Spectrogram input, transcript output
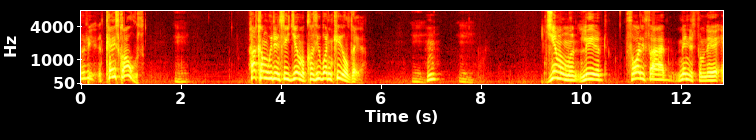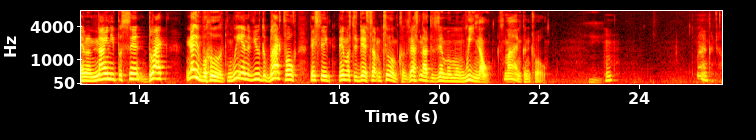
You- Case closed. Hmm. How come we didn't see Jimmy? Because he wasn't killed there. Hmm? hmm. Jimmerman lived 45 minutes from there in a 90% black neighborhood. When we interviewed the black folks, they said they must have did something to him because that's not the Zimmerman we know. It's mind control. Hmm? Mind control.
